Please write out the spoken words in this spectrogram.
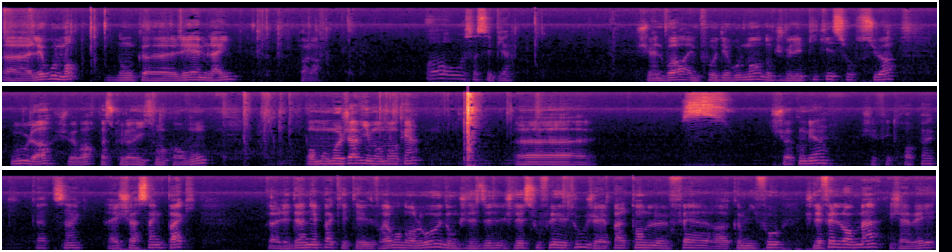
Euh, les roulements, donc euh, les M-Line. Voilà. Oh, ça c'est bien. Je viens de voir, il me faut des roulements, donc je vais les piquer sur celui-là. Ou là, je vais voir parce que là ils sont encore bons. Pour mon Mojave, il m'en manque un. Euh, je suis à combien? J'ai fait 3 packs, 4, 5. Allez, je suis à 5 packs. Euh, les derniers packs étaient vraiment dans l'eau, donc je les, je soufflé et tout, j'avais pas le temps de le faire euh, comme il faut. Je l'ai fait le lendemain, j'avais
